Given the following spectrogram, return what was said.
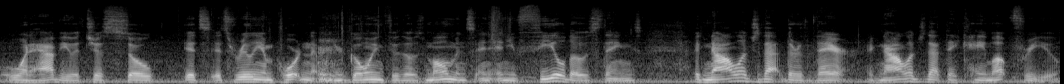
what have you. It's just so it's it's really important that when you're going through those moments and, and you feel those things, acknowledge that they're there. Acknowledge that they came up for you.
